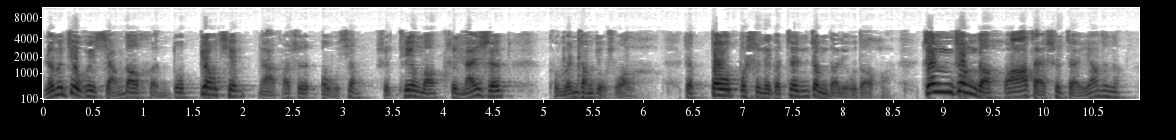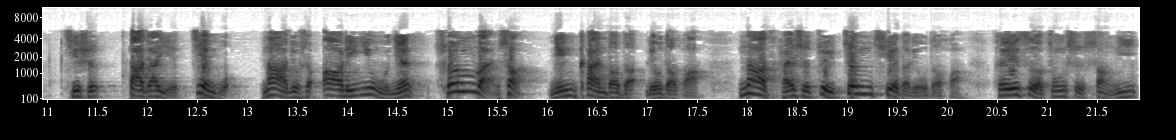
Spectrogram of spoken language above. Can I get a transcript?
人们就会想到很多标签啊，他是偶像，是天王，是男神。可文章就说了。这都不是那个真正的刘德华，真正的华仔是怎样的呢？其实大家也见过，那就是二零一五年春晚上您看到的刘德华，那才是最真切的刘德华。黑色中式上衣，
